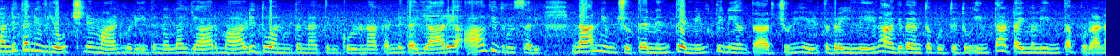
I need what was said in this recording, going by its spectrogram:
ಖಂಡಿತ ನೀವು ಯೋಚನೆ ಮಾಡಿಬಿಡಿ, ಇದನ್ನೆಲ್ಲ ಯಾರು ಮಾಡಿದ್ದು ಅನ್ನೋದನ್ನು ತಿಳ್ಕೊಳ್ಳೋಣ. ಖಂಡಿತ ಯಾರೇ ಆಗಿದ್ರು ಸರಿ, ನಾನು ನಿಮ್ಮ ಜೊತೆ ನಿಂತೆ ನಿಲ್ತೀನಿ ಅಂತ ಅರ್ಜುನ್ ಹೇಳ್ತಿದ್ರೆ ಇಲ್ಲಿ ಏನಾಗಿದೆ ಅಂತ ಗೊತ್ತಿದ್ದು, ಇಂಥ ಟೈಮಲ್ಲಿ ಇಂಥ ಪುರಾಣ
